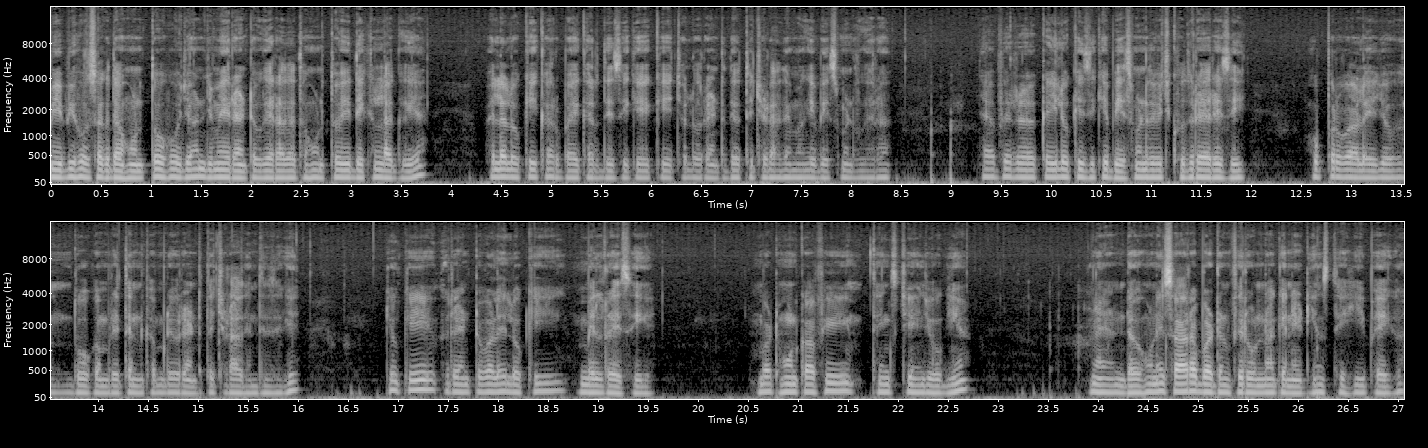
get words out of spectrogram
ਮੇਬੀ ਹੋ ਸਕਦਾ ਹੁਣ ਤੋਂ ਹੋ ਜਾਣ, ਜਿਵੇਂ ਰੈਂਟ ਵਗੈਰਾ ਦਾ ਤਾਂ ਹੁਣ ਤੋਂ ਹੀ ਦੇਖਣ ਲੱਗ ਗਿਆ। ਪਹਿਲਾਂ ਲੋਕੀ ਘਰ ਬਾਏ ਕਰਦੇ ਸੀਗੇ ਕਿ ਚਲੋ ਰੈਂਟ ਦੇ ਉੱਤੇ ਚੜਾ ਦੇਵਾਂਗੇ ਬੇਸਮੈਂਟ ਵਗੈਰਾ। ਜਾਂ ਫਿਰ ਕਈ ਲੋਕੀ ਸੀ ਕਿ ਬੇਸਮੈਂਟ ਦੇ ਵਿੱਚ ਖੁਦ ਰਹਿ ਰਹੇ ਸੀ। ਉੱਪਰ ਵਾਲੇ ਜੋ ਦੋ ਕਮਰੇ, ਤਿੰਨ ਕਮਰੇ ਉਹ ਰੈਂਟ ਤੇ ਚੜਾ ਦਿੰਦੇ ਸੀਗੇ। ਕਿਉਂਕਿ ਰੈਂਟ ਵਾਲੇ ਲੋਕੀ ਮਿਲ ਰਹੇ ਸੀਗੇ। ਬਟ ਹੁਣ ਕਾਫੀ ਥਿੰਗਸ ਚੇਂਜ ਹੋ ਗਈਆਂ। ਐਂਡ ਹੁਣ ਇਹ ਸਾਰਾ ਬਟਨ ਫਿਰ ਉਹਨਾਂ ਕੈਨੇਡੀਅਨਸ ਤੇ ਹੀ ਪਏਗਾ।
